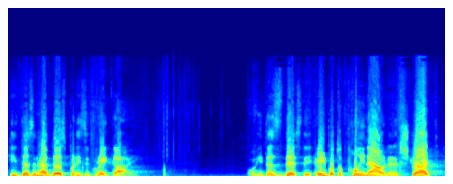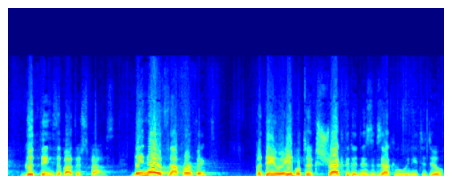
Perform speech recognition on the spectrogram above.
He doesn't have this, but he's a great guy. Or he does this. They're able to point out and extract good things about their spouse. They know it's not perfect, but they were able to extract the good. And this is exactly what we need to do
